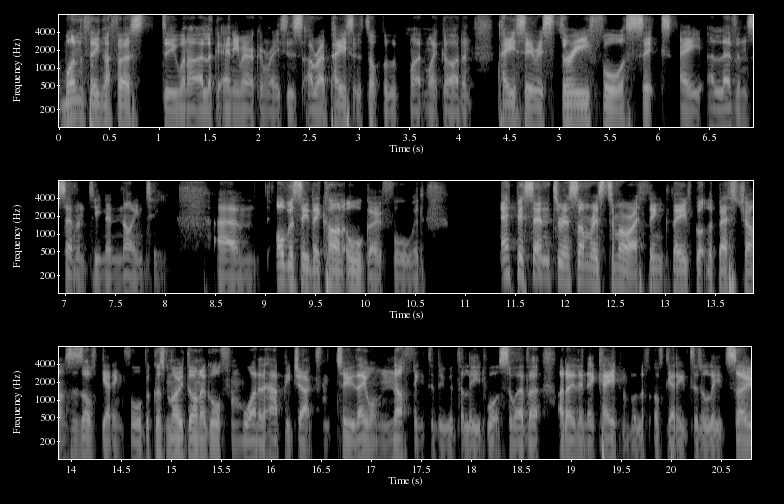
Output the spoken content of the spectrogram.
One thing I first do when I look at any American races, I write pace at the top of my, my garden. Pace here is 3, 4, 6, 8, 11, 17, and 19. Um, obviously, they can't all go forward. Epicenter and Summer is tomorrow. I think they've got the best chances of getting forward because Mo Donegal from one and Happy Jack from two, they want nothing to do with the lead whatsoever. I don't think they're capable of, of getting to the lead. So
